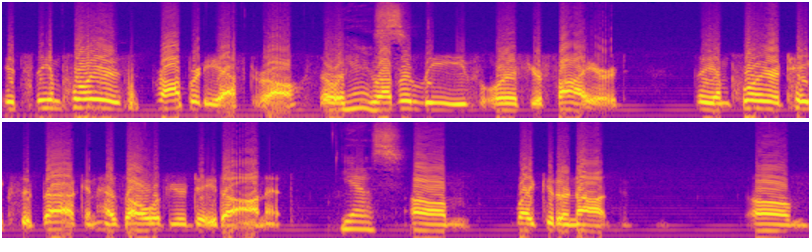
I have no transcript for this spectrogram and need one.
it's the employer's property after all. So if you ever leave or if you're fired, the employer takes it back and has all of your data on it, yes, um, like it or not, um,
